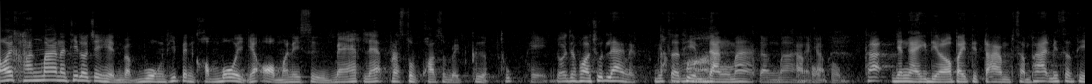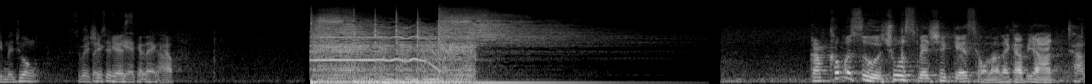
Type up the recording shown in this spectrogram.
น้อยครั้งมากนะที่เราจะเห็นแบบวงที่เป็นคอมโบอย่างเงี้ยออกมาในสื่อแมสและประสบความสำเร็จเกือบทุกเพลง โดยเฉพาะชุดแรกเนี่ยมิสเตอร์ทีมดังมากดังมากนะครับผม ถ้ายังไงเดี๋ยวเราไปติดตามสัมภาษณ์มิสเตอร์ทีมในช่วง Special Special Guest Guest กันนะครับ กลับเข้ามาสู่ช่วง Special Guest ของเรานะครับพี่อาร์ตครับ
